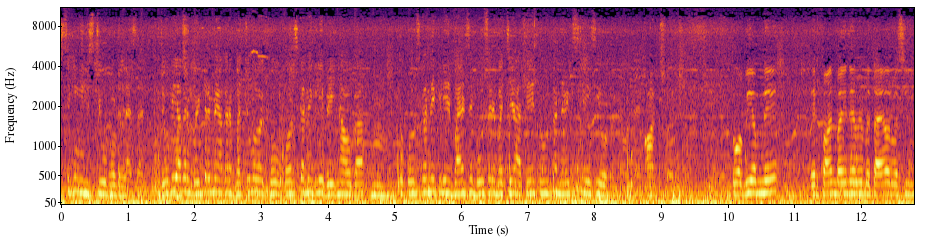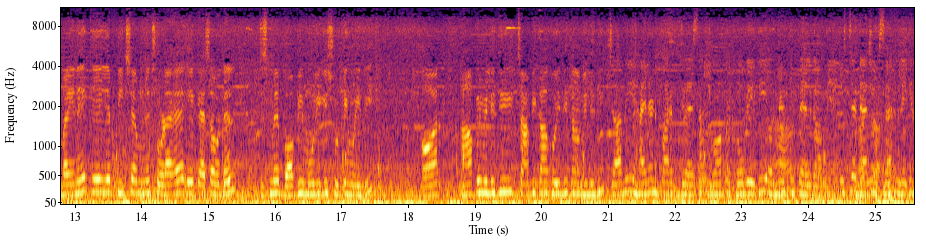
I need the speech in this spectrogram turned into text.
सिकिंग इंस्टीट्यूट होटल है सर। जो भी अगर विंटर में अगर बच्चों को कोर्स करने के लिए भेजना होगा तो कोर्स करने के लिए बाहर से बहुत सारे बच्चे आते हैं तो उनका नाइट स्टे इसी होटल में होता है। अच्छा अच्छा ठीक है। तो अभी हमने इरफान भाई ने हमें बताया और वसीम भाई ने कि ये पीछे हमने छोड़ा है एक ऐसा होटल जिसमें बॉबी मूवी की शूटिंग हुई थी। और कहाँ पे मिली थी? चाबी कहाँ खोई थी? कहाँ मिली थी? चाबी हाईलैंड पार्क जो है सर वहाँ पर खो गई थी और मिलती पहलगाम में। इससे डायलॉग अच्छा। सर लेकिन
